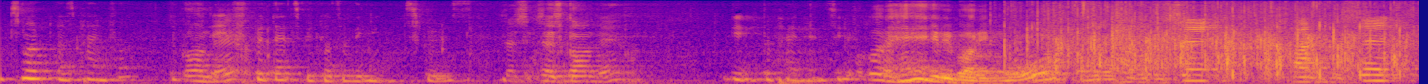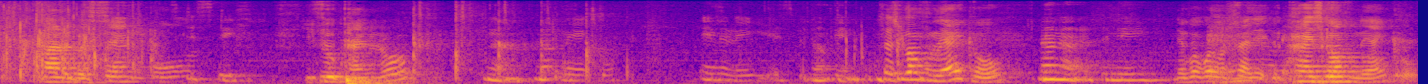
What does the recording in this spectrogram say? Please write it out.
It's not as painful. It's Gone down. but that's because of the screws. So it's, so it's gone down. Yeah, the pain has it. Give a hand, everybody. More. More. 100%. 100%. 100%. All. Just stiff. You feel pain at all? No, not the ankle. In the knee, yes, but not the ankle. So it's gone from the ankle. No, no, the knee, Now, what, what am I saying? The pain's gone from the ankle.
